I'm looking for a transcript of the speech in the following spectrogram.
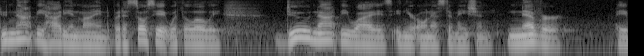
Do not be haughty in mind, but associate with the lowly. Do not be wise in your own estimation. Never pay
